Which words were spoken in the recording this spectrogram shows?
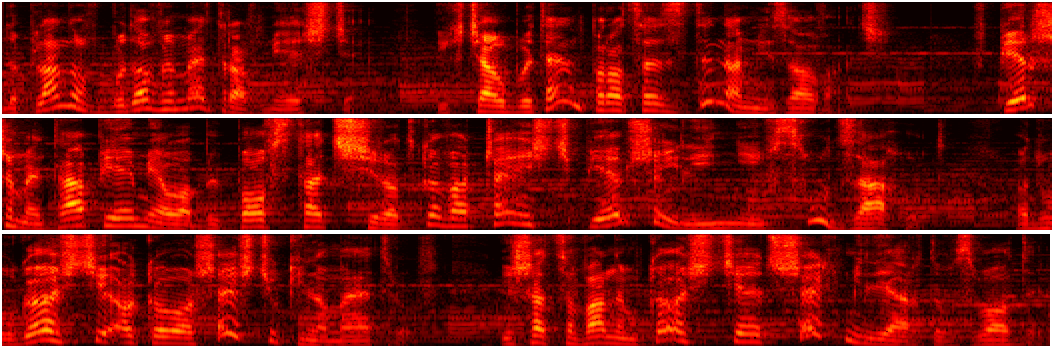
do planów budowy metra w mieście i chciałby ten proces zdynamizować. W pierwszym etapie miałaby powstać środkowa część pierwszej linii wschód-zachód o długości około 6 km i szacowanym koszcie 3 miliardów złotych.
